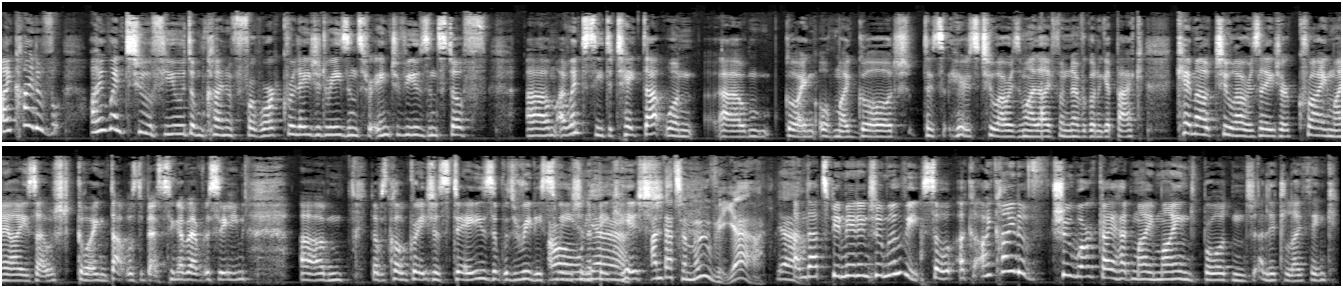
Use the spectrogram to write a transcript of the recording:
I kind of, I went to a few of them kind of for work related reasons, for interviews and stuff. Um, I went to see to Take That one, um, going, oh my God, this, here's two hours of my life I'm never going to get back. Came out two hours later, crying my eyes out, going, that was the best thing I've ever seen. Um, that was called Greatest Days. It was really sweet Oh, and yeah. a big hit And that's a movie, yeah. Yeah. and that's been made into a movie. So I, I kind of through work, I had my mind broadened a little. I think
